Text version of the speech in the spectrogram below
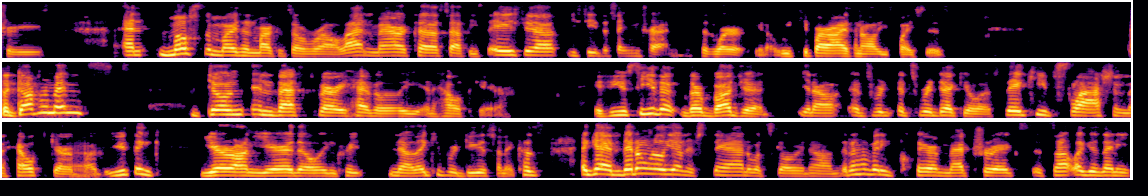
countries and most emerging markets overall, Latin America, Southeast Asia, you see the same trend because we're, you know, we keep our eyes on all these places the governments don't invest very heavily in healthcare. If you see that their budget, you know, it's it's ridiculous. They keep slashing the healthcare yeah. budget. You think year on year they'll increase? No, they keep reducing it because again, they don't really understand what's going on. They don't have any clear metrics. It's not like there's any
